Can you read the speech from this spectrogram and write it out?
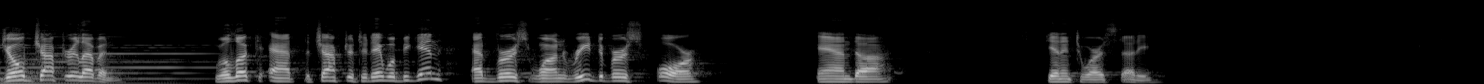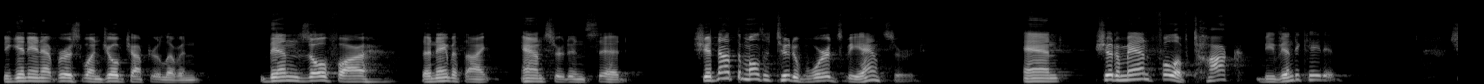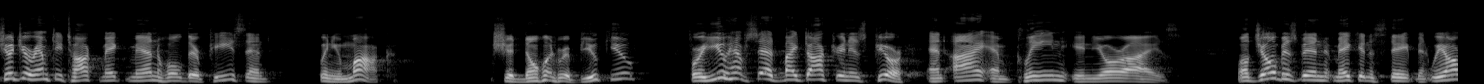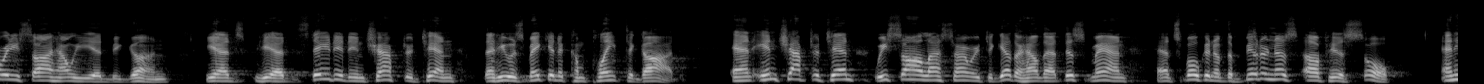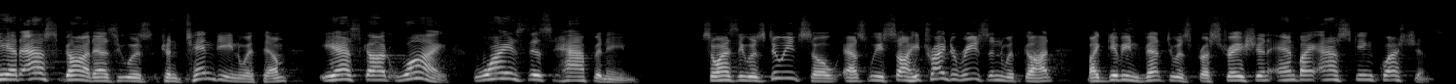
Job chapter 11. We'll look at the chapter today. We'll begin at verse 1, read to verse 4, and uh, get into our study. Beginning at verse 1, Job chapter 11. Then Zophar the Naamathite answered and said, Should not the multitude of words be answered? And should a man full of talk be vindicated? Should your empty talk make men hold their peace? And when you mock, should no one rebuke you? For you have said, My doctrine is pure, and I am clean in your eyes. Well, Job has been making a statement. We already saw how he had begun. He had, he had stated in chapter 10 that he was making a complaint to God. And in chapter 10, we saw last time we were together how that this man had spoken of the bitterness of his soul. And he had asked God as he was contending with him, he asked God, why? Why is this happening? So, as he was doing so, as we saw, he tried to reason with God by giving vent to his frustration and by asking questions.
